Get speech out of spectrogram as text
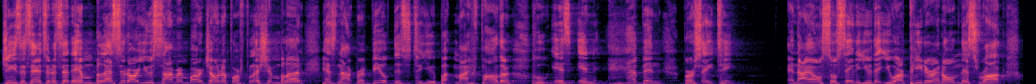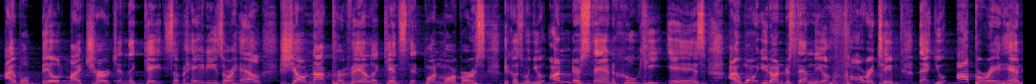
Jesus answered and said to him, Blessed are you, Simon Barjona, for flesh and blood has not revealed this to you, but my Father who is in heaven. Verse 18. And I also say to you that you are Peter, and on this rock I will build my church, and the gates of Hades or hell shall not prevail against it. One more verse, because when you understand who he is, I want you to understand the authority that you operate in,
